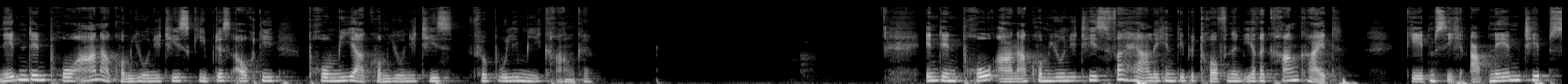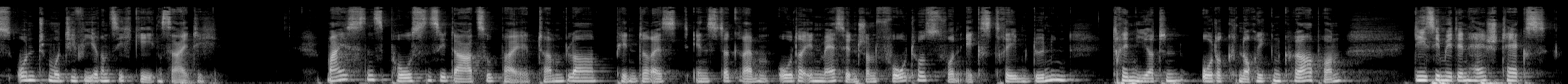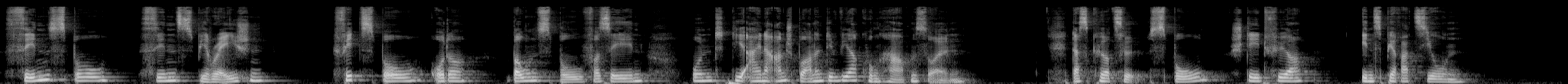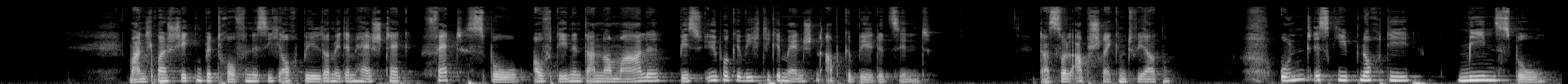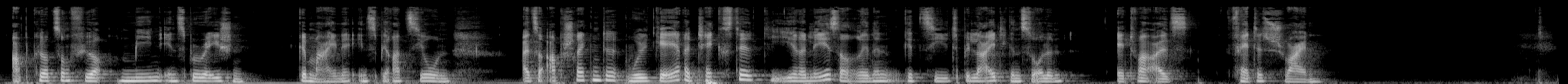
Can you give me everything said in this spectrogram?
Neben den Pro-Ana-Communities gibt es auch die Pro-Mia-Communities für Bulimiekranke. In den Pro-Ana-Communities verherrlichen die Betroffenen ihre Krankheit, geben sich Abnehmtipps und motivieren sich gegenseitig. Meistens posten sie dazu bei Tumblr, Pinterest, Instagram oder in Messengern Fotos von extrem dünnen, trainierten oder knochigen Körpern, die sie mit den Hashtags Thinspo, Thinspiration, Fitspo oder Bonespo versehen und die eine anspornende Wirkung haben sollen. Das Kürzel SPO steht für Inspiration. Manchmal schicken Betroffene sich auch Bilder mit dem Hashtag FatSpo, auf denen dann normale bis übergewichtige Menschen abgebildet sind. Das soll abschreckend wirken. Und es gibt noch die Meanspo, Abkürzung für Mean Inspiration, gemeine Inspiration. Also abschreckende, vulgäre Texte, die ihre Leserinnen gezielt beleidigen sollen, etwa als fettes Schwein.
